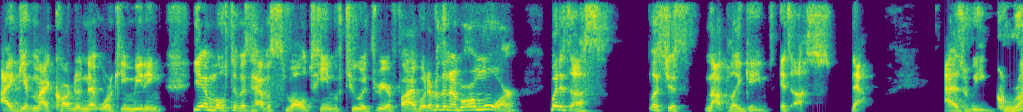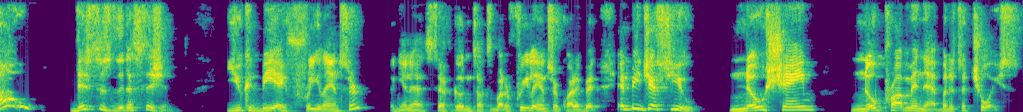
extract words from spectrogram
I give my card to a networking meeting. Yeah, most of us have a small team of two or three or five, whatever the number or more, but it's us. Let's just not play games. It's us. Now, as we grow, this is the decision. You can be a freelancer. Again, as Seth Godin talks about a freelancer quite a bit and be just you. No shame, no problem in that, but it's a choice.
